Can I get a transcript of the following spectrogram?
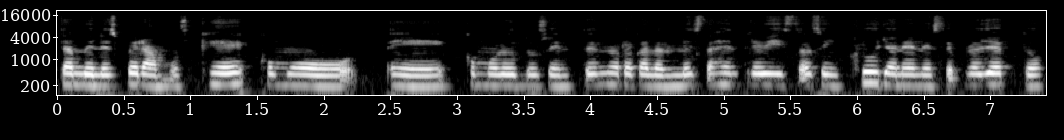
También esperamos que como, eh, como los docentes nos regalaron estas entrevistas, se incluyan en este proyecto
